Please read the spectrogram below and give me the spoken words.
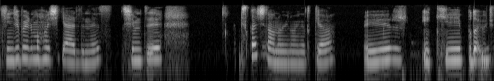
İkinci bölüme hoş geldiniz. Şimdi biz kaç tane oyun oynadık ya? Bir, iki, bu da üç.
